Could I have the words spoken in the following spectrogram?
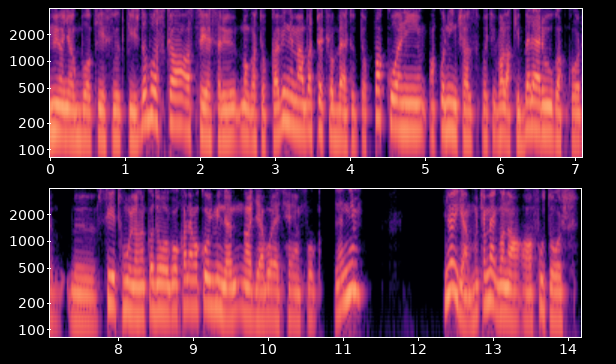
műanyagból készült kis dobozka, az célszerű magatokkal vinni, mert abban tök jobb el tudtok pakolni, akkor nincs az, hogy valaki belerúg, akkor ö, széthullanak a dolgok, hanem akkor úgy minden nagyjából egy helyen fog lenni. Ja igen, hogyha megvan a, a futós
